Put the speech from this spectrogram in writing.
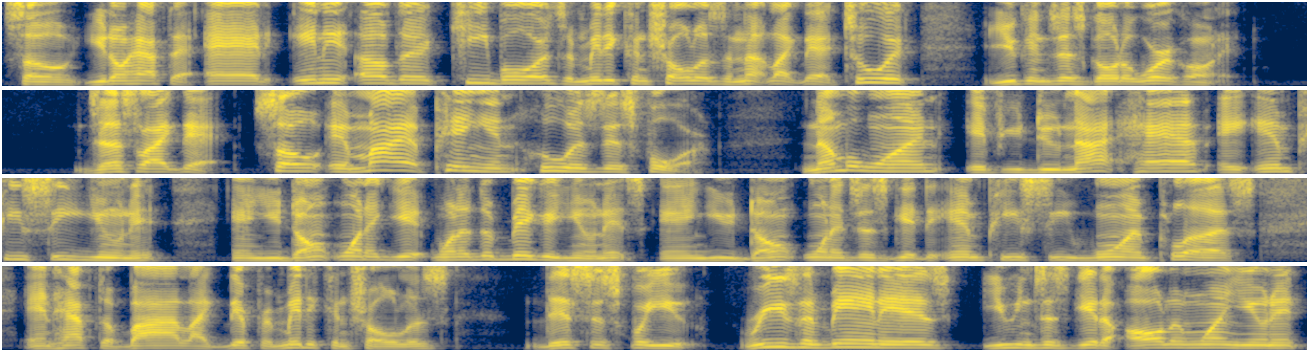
So you don't have to add any other keyboards or MIDI controllers or nothing like that to it. You can just go to work on it. Just like that. So, in my opinion, who is this for? Number one, if you do not have a MPC unit and you don't want to get one of the bigger units and you don't want to just get the MPC 1 Plus and have to buy like different MIDI controllers, this is for you. Reason being is you can just get it all in one unit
